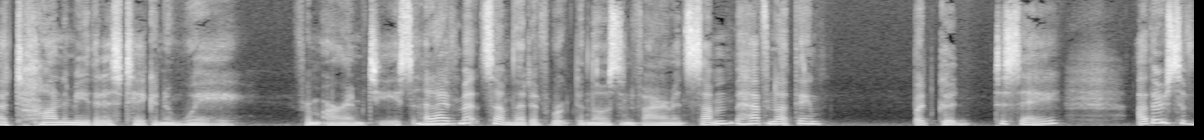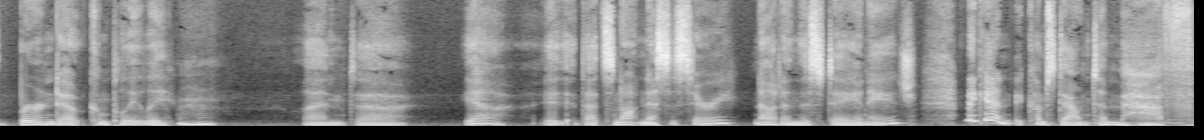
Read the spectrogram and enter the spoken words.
autonomy that is taken away from RMTs. And mm-hmm. I've met some that have worked in those environments. Some have nothing but good to say. Others have burned out completely. Mm-hmm. And uh, yeah, it, that's not necessary, not in this day and age. And again, it comes down to math.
